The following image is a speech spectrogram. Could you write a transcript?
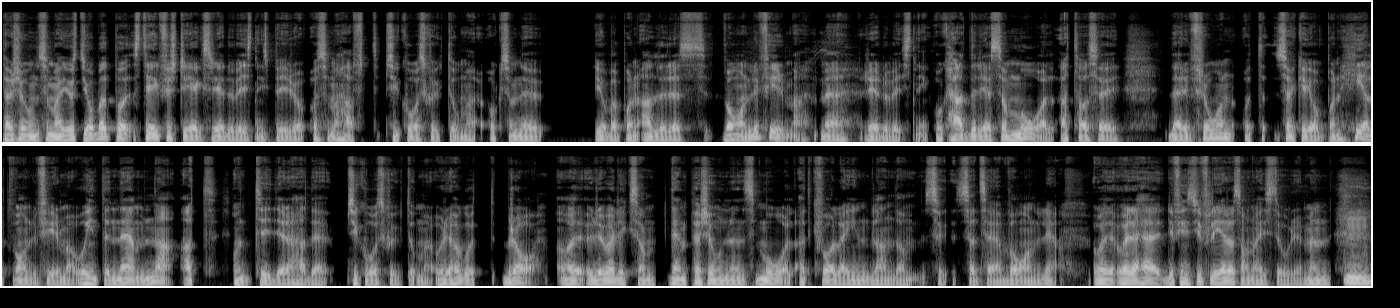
person som har just jobbat på Steg för Stegs redovisningsbyrå och som har haft psykossjukdomar och som nu jobbar på en alldeles vanlig firma med redovisning och hade det som mål att ta sig därifrån och söka jobb på en helt vanlig firma och inte nämna att hon tidigare hade psykossjukdomar. Och det har gått bra. Och det var liksom den personens mål att kvala in bland de så att säga vanliga. Och, och det, här, det finns ju flera sådana historier, men mm.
